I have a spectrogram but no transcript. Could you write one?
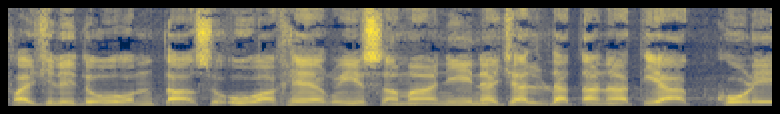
فجلدوهم تاسو او خیغوی سمانی نجلدتن اتیا کوړې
